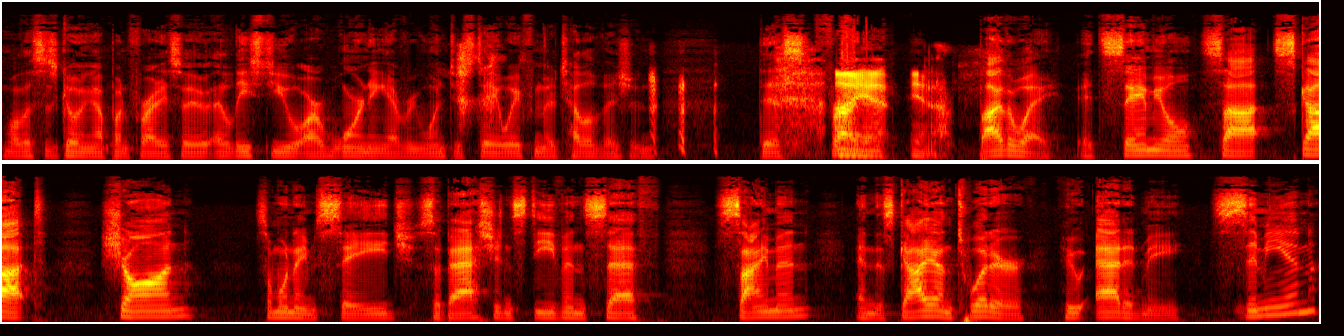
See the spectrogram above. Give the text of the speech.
Well, this is going up on Friday, so at least you are warning everyone to stay away from their television this Oh Friday. yeah, yeah. By the way, it's Samuel, Sa- Scott, Sean, someone named Sage, Sebastian, Steven, Seth, Simon, and this guy on Twitter who added me, Simeon,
